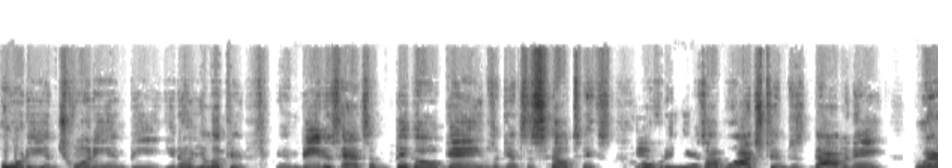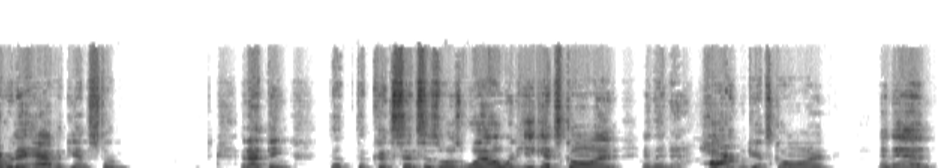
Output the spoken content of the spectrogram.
40 and 20 Embiid. You know, you're looking, Embiid has had some big old games against the Celtics yeah. over the years. I've watched him just dominate whoever they have against him. And I think the, the consensus was well when he gets going and then Harden gets going. And then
